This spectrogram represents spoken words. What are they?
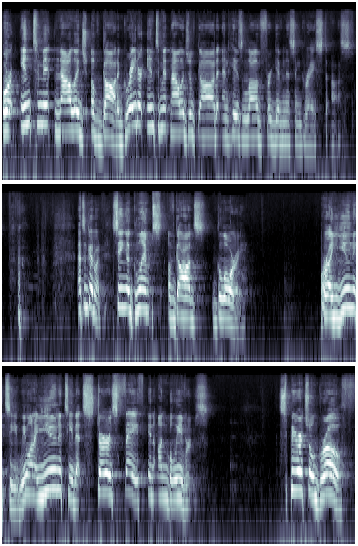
Or intimate knowledge of God, a greater intimate knowledge of God and His love, forgiveness, and grace to us. That's a good one. Seeing a glimpse of God's glory. Or a unity. We want a unity that stirs faith in unbelievers. Spiritual growth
